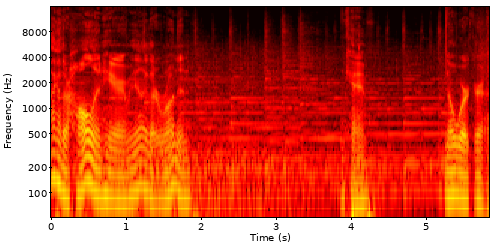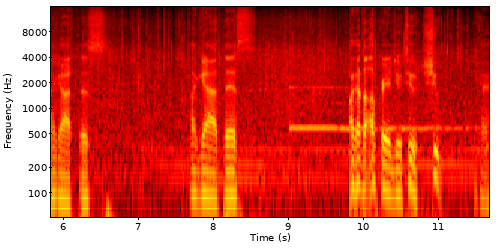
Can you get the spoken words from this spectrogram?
I got they're hauling here. I mean, like they're running. Okay. No worker. I got this. I got this. I got the upgrade to do too. Shoot. Okay.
